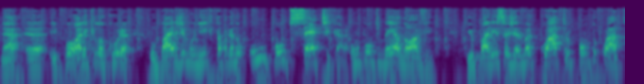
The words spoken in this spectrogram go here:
Né? É, e, pô, olha que loucura. O Bayern de Munique tá pagando 1,7, cara. 1,69. E o Paris Saint-Germain 4,4.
